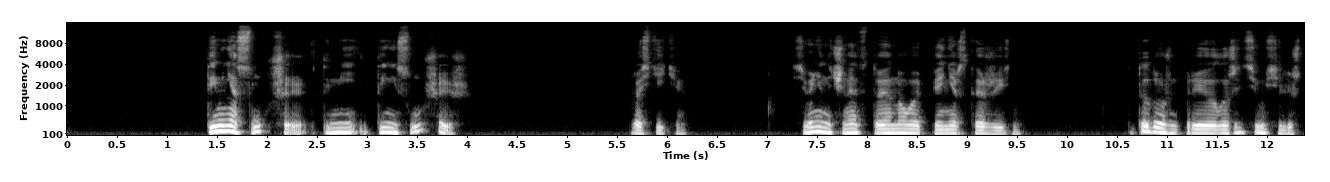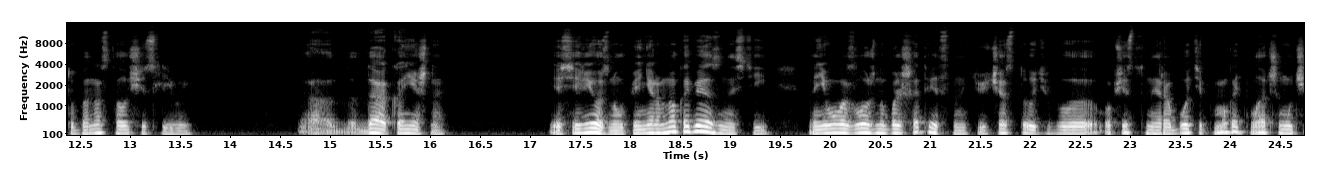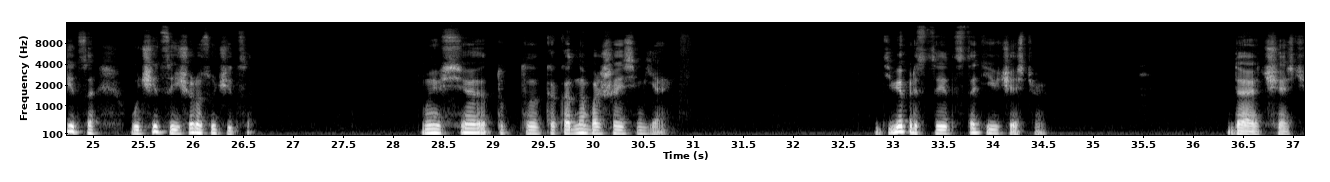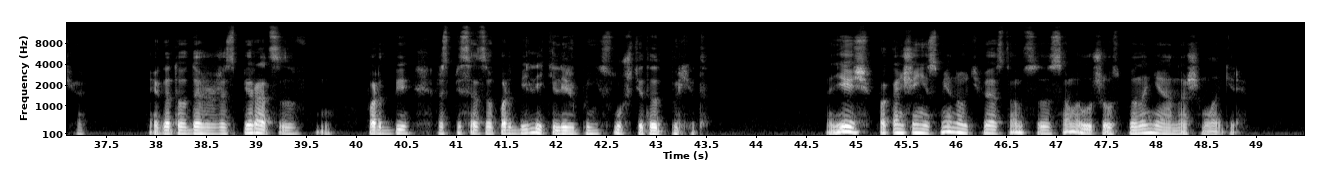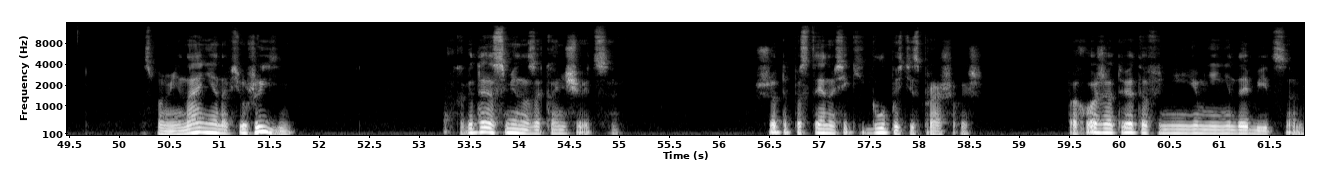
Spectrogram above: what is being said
Ты меня слушаешь? Ты, ми... ты не слушаешь? Простите. Сегодня начинается твоя новая пионерская жизнь. И ты должен приложить все усилия, чтобы она стала счастливой. А, да, конечно. Я серьезно, у пионера много обязанностей. На него возложена большая ответственность участвовать в общественной работе, помогать младшим учиться, учиться и еще раз учиться. Мы все тут э, как одна большая семья. И тебе предстоит стать ее частью. Да, частью. Я готов даже распираться в портби... расписаться в портбилете, лишь бы не слушать этот бред. Надеюсь, по окончании смены у тебя останутся самые лучшие воспоминания о нашем лагере. Воспоминания на всю жизнь. А когда смена заканчивается? Что ты постоянно всякие глупости спрашиваешь? Похоже, ответов нее мне не добиться.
